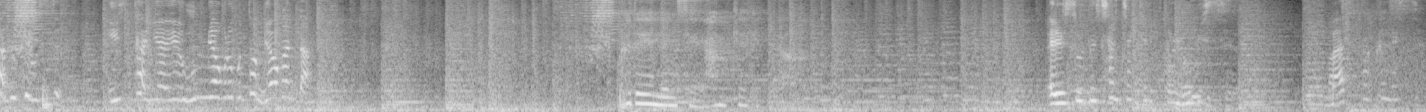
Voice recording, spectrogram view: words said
카드세우스, 이스타니아의 운명으로부터 명한다. 그대의 맹세에 함께하겠다. 엘소드 찬차 캐릭터 루비스, 마스터 클래스.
